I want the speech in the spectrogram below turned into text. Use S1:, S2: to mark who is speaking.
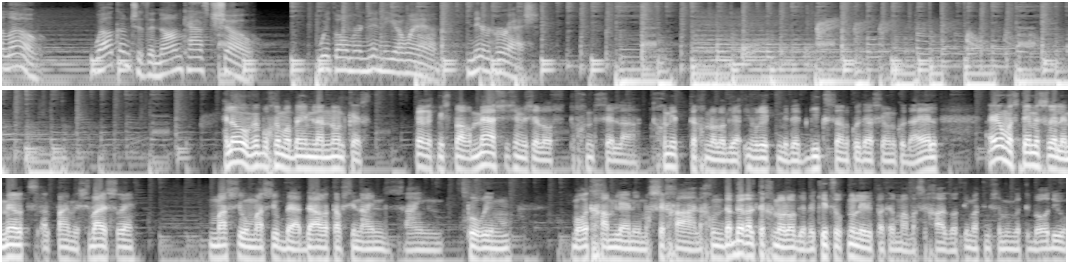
S1: Hello. Welcome to the Noncast Show with Omer Ninio and Nir Haresh.
S2: הלו וברוכים הבאים לנונקאסט, פרק מספר 163, תוכנית של התוכנית טכנולוגיה עברית מבית גיקסטר.co.il, היום ה-12 למרץ 2017, משהו משהו באדר תשע"ז פורים, מאוד חם לי אני מסכה, אנחנו נדבר על טכנולוגיה, בקיצור תנו לי להיפטר מהמסכה הזאת, אם אתם שומעים אותי באודיו,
